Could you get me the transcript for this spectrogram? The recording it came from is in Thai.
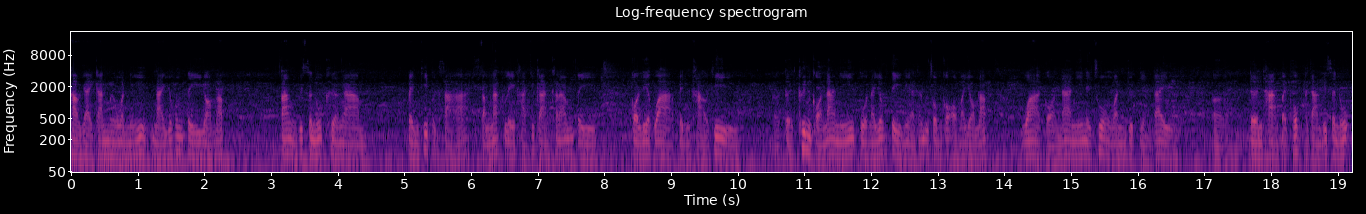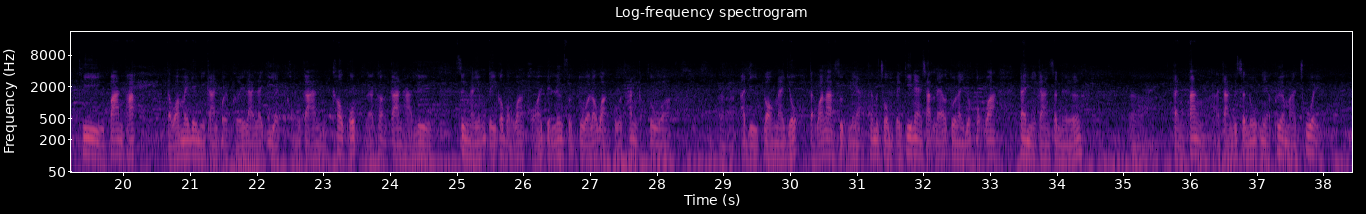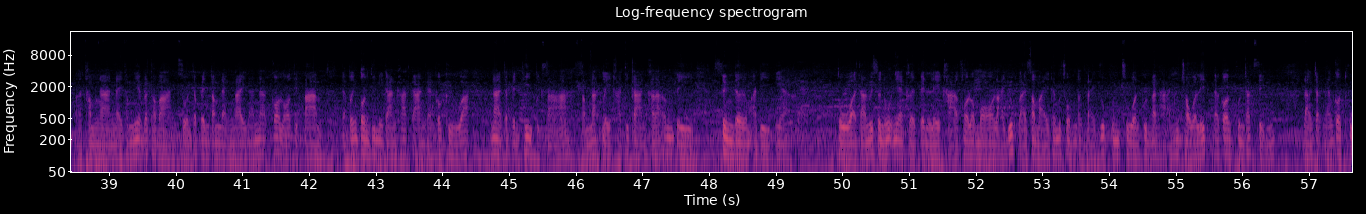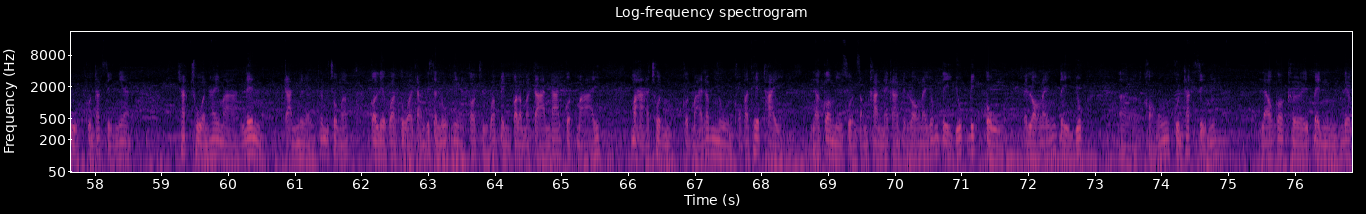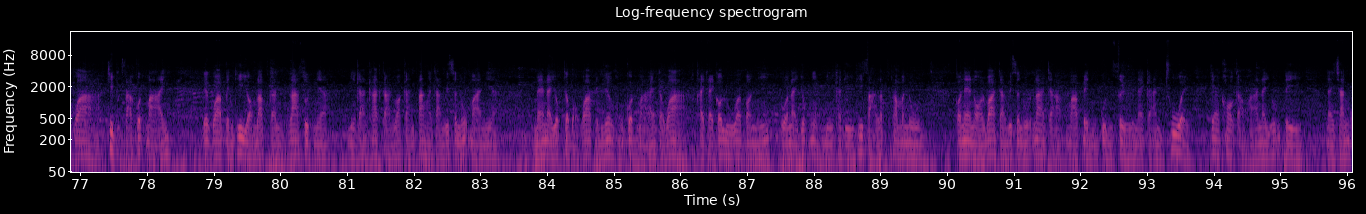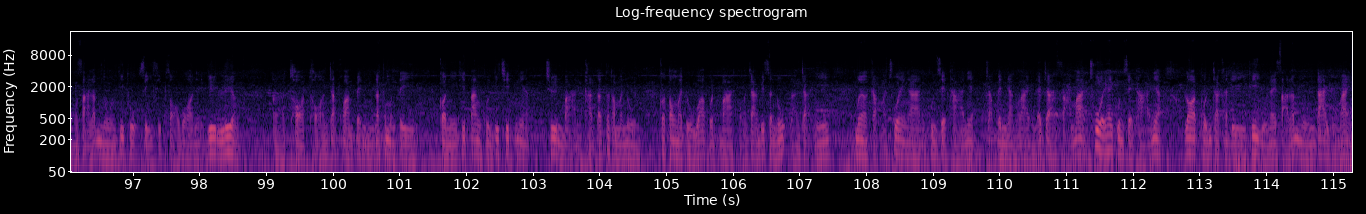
ข่าวใหญ่การเมืองวันนี้ นายกรัฐมนตรียอมรับตั้งวิษณุเครืองาม เป็นที่ปรึกษาสำนักเลขาธิการคณะรัฐมนตรี ก็เรียกว่าเป็นข่าวที่เกิดขึ้นก่อนหน้านี้ ตัวนายกรัฐมนตรีเนี่ยท่านผู้ชมก็ออกมายอมรับว่าก่อนหน้านี้ในช่วงวันหยุดเนี่ยได้เอ่อเดินทางไปพบอาจารย์วิษณุที่บ้านพัก แต่ว่าไม่ได้มีการเปิดเผยรายละเอียดของการเข้าพบและก็การหารือ ซึ่งนายกรัฐมนตรีก็บอกว่าขอให้เป็นเรื่องส่วนตัวระหว่างตัวท่านกับตัว อดีตรองนายก แต่ว่าล่าสุดเนี่ยท่านผู้ชมเป็นที่แน่ชัดแล้วตัวนายกบอกว่าได้มีการเสนอแต่งตั้งอาจารย์วิษณุเนี่ยเพื่อมาช่วยเอ่อทำงานในทำเนียบรัฐบาล ส่วนจะเป็นตำแหน่งใดนั้นนะก็รอติดตาม แต่เบื้องต้นที่มีการคาดการณ์กันก็คือว่าน่าจะเป็นที่ปรึกษาสำนักเลขาธิการคณะรัฐมนตรี ซึ่งเดิมอดีตเนี่ย ตัวอาจารย์วิษณุเนี่ยเคยเป็นเลขาคอรมอหลายยุคหลายสมัยท่านผู้ชมตั้งแต่ยุคคุณชวน คุณบรรหารคุณชาวลิต แล้วก็คุณทักษิณหลังจากนั้นก็ถูกคุณทักษิณเนี่ยชักชวนให้มาเล่นการเมืองท่านผู้ชมครับก็เรียกว่าตัวอาจารย์วิษณุเนี่ยก็ถือว่าเป็นปรมาจารย์ด้านกฎหมาย มหาชน กฎหมายรัฐนูญของประเทศไทย แล้วก็มีส่วนสำคัญในการเป็นรองนายกรัฐมตรียุคบิ๊กตู่เป็นรองนายกรัฐมตรียุคของคุณทักษิณแล้วก็เคยเป็นเรียกว่าที่ปรึกษากฎหมาย เรียกว่าเป็นที่ยอมรับกันล่าสุดเนี่ยมีการคาดการณ์ว่าการตั้งอาจารย์วิษณุมาเนี่ยแม้นายกจะบอกว่าเป็นเรื่องของกฎหมาย แต่ว่าใครๆก็รู้ว่าตอนนี้ตัวนายกเนี่ยมีคดีที่ศาลรัฐธรรมนูญ ก็แน่นอนว่าอาจารย์วิษณุน่าจะมาเป็นกุญสือในการช่วยแก้ข้อกล่าวหานายกรัฐมนตรีในชั้นของศาลรัฐธรรมนูญที่ถูก 40 สวเนี่ยยื่นเรื่องออถอดถอนจากความเป็นรัฐมนตรี กรณีที่ตั้งคุณพิชิตเนี่ยชื่นบานขัดรัฐธรรมนูญ ก็ต้องมาดูว่าบทบาทของอาจารย์วิษณุหลังจากนี้ เมื่อกลับมาช่วยงานคุณเศรษฐาเนี่ยจะเป็นอย่างไร และจะสามารถช่วยให้คุณเศรษฐาเนี่ยรอดพ้นจากคดีที่อยู่ในสารรัฐมนูญได้หรือไม่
